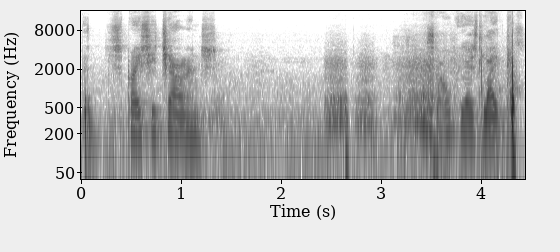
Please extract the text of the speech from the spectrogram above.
The spicy challenge. So I hope you guys like this.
